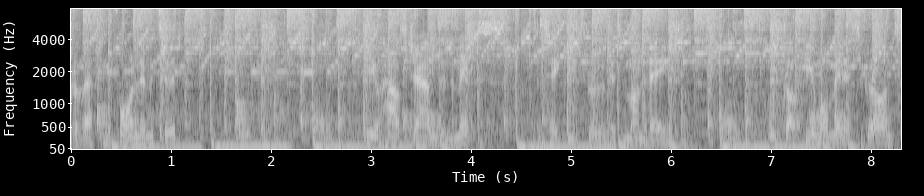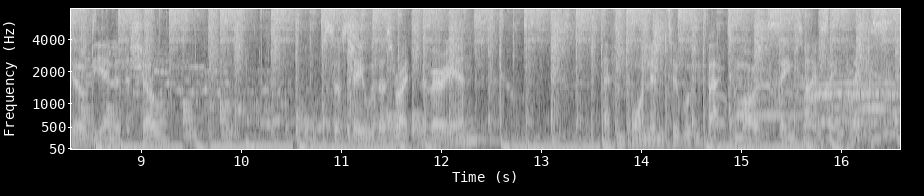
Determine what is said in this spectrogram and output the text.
episode of FM4 Unlimited. A few house jams in the mix to take you through this Monday. We've got a few more minutes to go until the end of the show. So stay with us right to the very end. FM4 Unlimited will be back tomorrow at the same time, same place.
